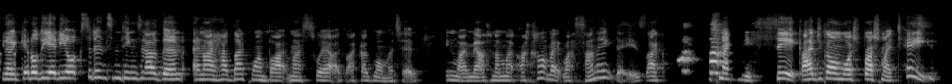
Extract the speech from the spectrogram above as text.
you know, get all the antioxidants and things out of them. And I had like one bite, and I swear, like I vomited in my mouth, and I'm like, I can't make my son eat these. Like, this made me sick. I had to go and wash, brush my teeth,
